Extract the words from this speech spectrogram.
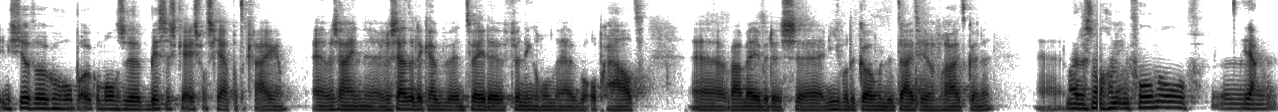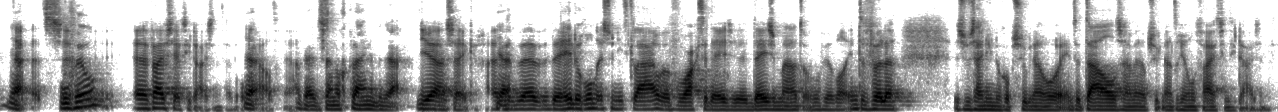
initieel veel geholpen ook om onze business case wat scherper te krijgen. En we zijn eh, recentelijk hebben we een tweede fundingronde hebben we opgehaald. eh, waarmee we dus eh, in ieder geval de komende tijd weer vooruit kunnen. Eh, Maar dat is nog een informal of... eh, Ja. ja. ja, het is, eh, Hoeveel? eh, 75.000 hebben we Ja. opgehaald. Ja. Oké, dat zijn nog kleine bedrijven. Ja, zeker. En Ja. we de hele ronde is nog niet klaar. We verwachten deze, deze maand ongeveer wel in te vullen. Dus we zijn nu nog op zoek naar, in totaal zijn we op zoek naar 325.000.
